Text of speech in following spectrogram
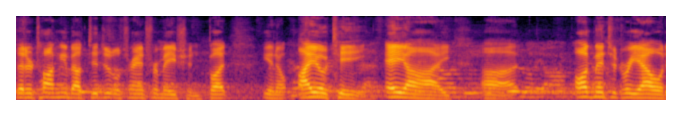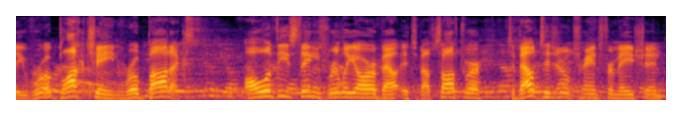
that are talking about digital transformation. But you know, IoT, AI, uh, augmented reality, ro blockchain, robotics, all of these things really are about, it's about software, it's about digital transformation,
